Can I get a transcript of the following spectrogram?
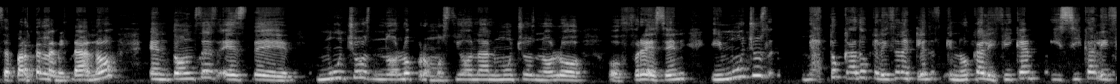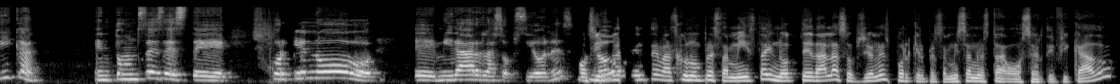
se parten la mitad, ¿no? Entonces, este, muchos no lo promocionan, muchos no lo ofrecen y muchos me ha tocado que le dicen a clientes que no califican y sí califican. Entonces, este, ¿por qué no eh, mirar las opciones? O simplemente vas con un prestamista y no te da las opciones porque el prestamista no está o certificado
